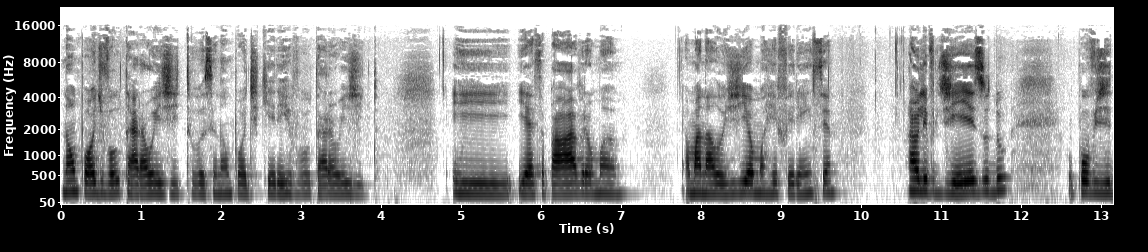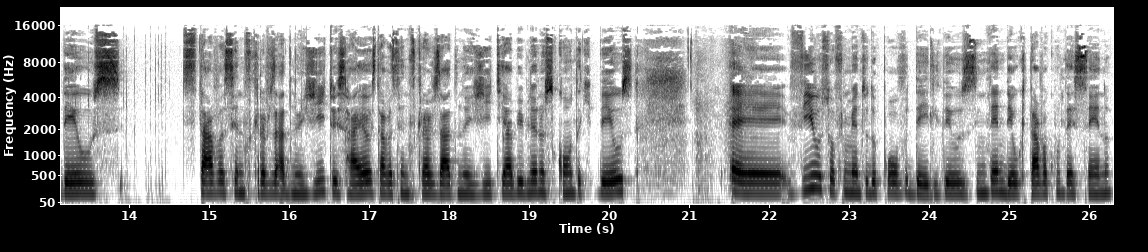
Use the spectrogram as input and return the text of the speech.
não pode voltar ao Egito, você não pode querer voltar ao Egito. E, e essa palavra é uma, é uma analogia, uma referência ao livro de Êxodo o povo de Deus estava sendo escravizado no Egito, Israel estava sendo escravizado no Egito, e a Bíblia nos conta que Deus é, viu o sofrimento do povo dele, Deus entendeu o que estava acontecendo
